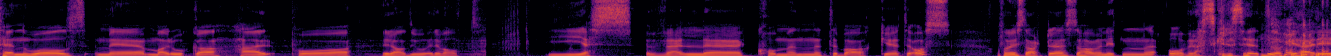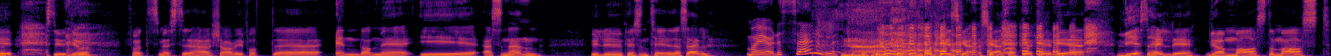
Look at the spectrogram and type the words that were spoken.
Ten Walls med Maroka her på Radio Revolt. Yes, velkommen tilbake til oss. Og Før vi starter, så har vi en liten overraskelse til dere her i studio. For et semester her så har vi fått eh, enda med i SNN. Vil du presentere deg selv? Må jeg gjøre det selv? Ok, skal, skal jeg snakke? Okay, vi, er, vi er så heldige. Vi har mast og mast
